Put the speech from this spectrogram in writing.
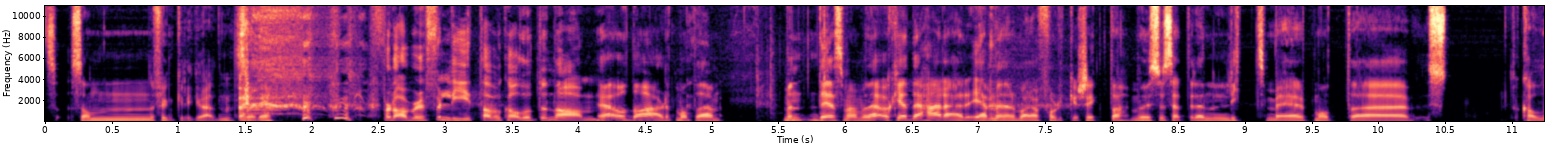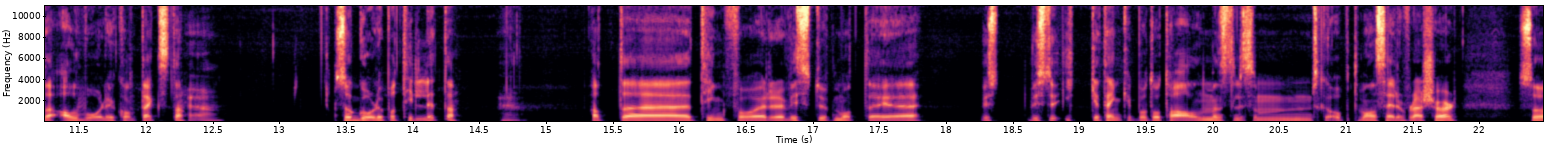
Så, sånn funker ikke verden. Sorry. For da blir det for lite avokado til en annen. Ja, og da er det på en måte Men det som er med det, ok, det her er Jeg mener det bare er folkeskikt da. Men hvis du setter en litt mer på en måte Kall det alvorlig kontekst, da. Så går det på tillit, da. At uh, ting får Hvis du på en måte hvis, hvis du ikke tenker på totalen, mens du liksom skal optimalisere for deg sjøl, så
